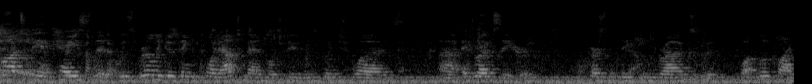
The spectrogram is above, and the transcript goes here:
brought to me a case that was really good thing to point out to medical students, which was uh, a drug seeker, a person seeking drugs with what looked like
